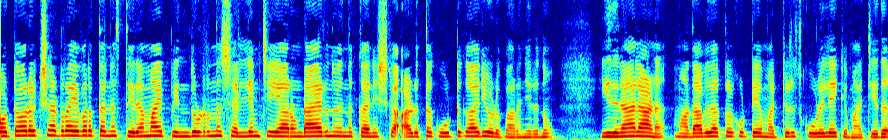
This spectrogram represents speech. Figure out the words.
ഓട്ടോറിക്ഷ ഡ്രൈവർ തന്നെ സ്ഥിരമായി പിന്തുടർന്ന് ശല്യം ചെയ്യാറുണ്ടായിരുന്നു എന്ന് കനിഷ്ക അടുത്ത കൂട്ടുകാരിയോട് പറഞ്ഞിരുന്നു. ഇതിനാലാണ് മാതാപിതാക്കൾ കുട്ടിയെ മറ്റൊരു സ്കൂളിലേക്ക് മാറ്റിയത്.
